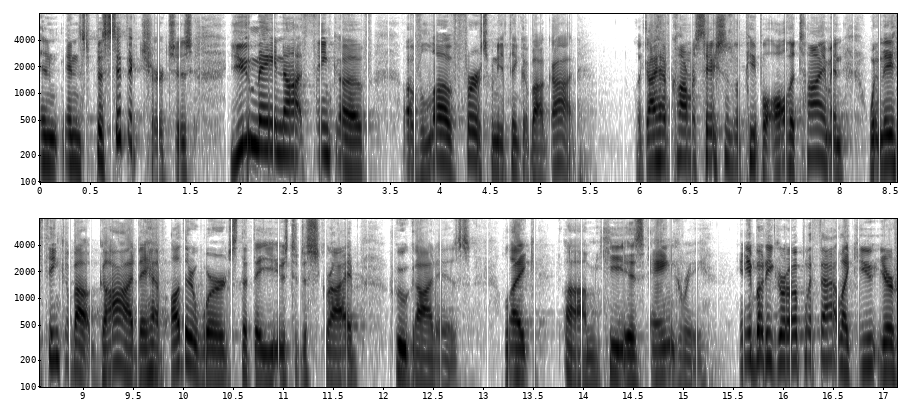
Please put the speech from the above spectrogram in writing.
in, in specific churches, you may not think of, of love first when you think about God. Like I have conversations with people all the time, and when they think about God, they have other words that they use to describe who God is. Like um, He is angry. Anybody grow up with that? Like you, your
